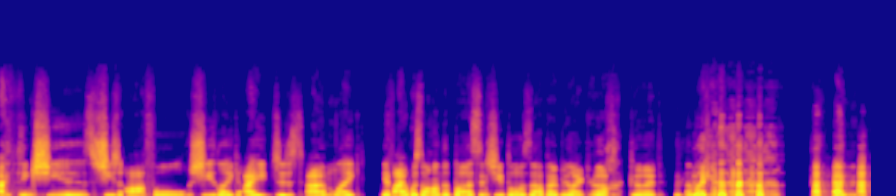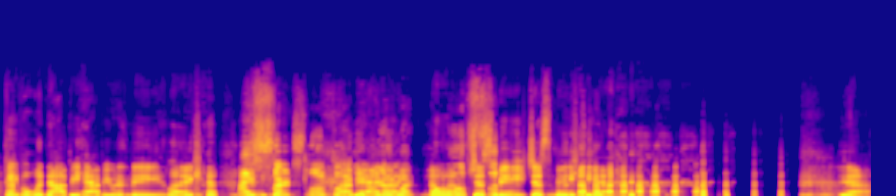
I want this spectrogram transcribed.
I think she is. She's awful. She like I just I'm like if I was on the bus and she blows up, I'd be like, ugh, good. I'm like, and people would not be happy with me. Like You I start slow clapping. yeah, you're I'd like, what? No oh, one else. just me, just me. Yeah, yeah,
